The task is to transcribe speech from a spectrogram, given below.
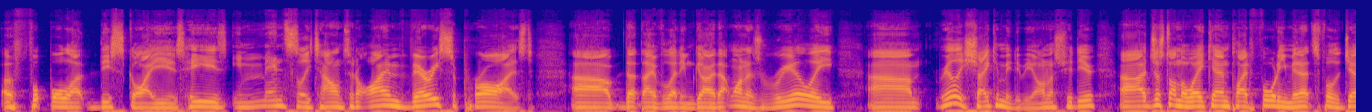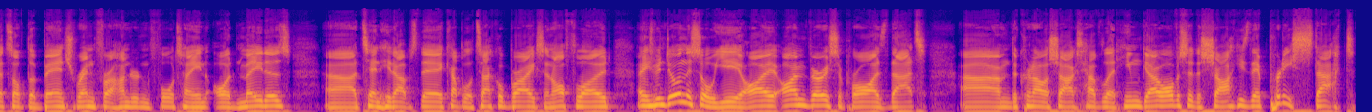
of footballer this guy is. He is immensely talented. I am very surprised uh, that they've let him go. That one has really, um, really shaken me, to be honest with you. Uh, just on the weekend, played 40 minutes for the Jets off the bench, ran for 114 odd meters, uh, 10 hit ups there, a couple of tackle breaks, and offload. And he's been doing this all year. I, I'm very surprised that um, the Cronulla Sharks have let him go. Obviously, the Sharkies, they're pretty stacked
